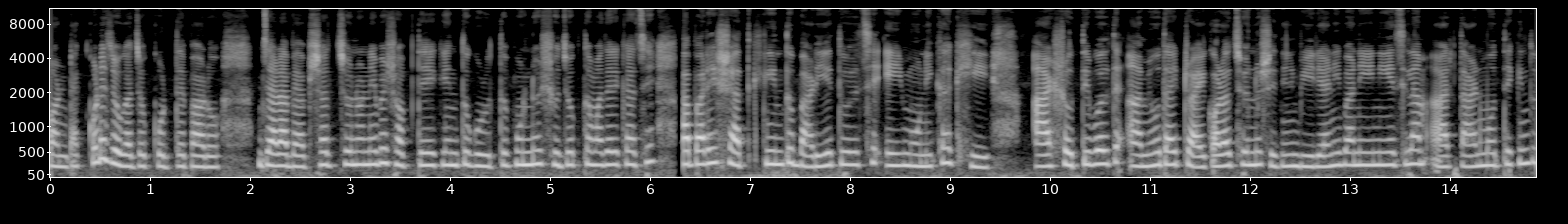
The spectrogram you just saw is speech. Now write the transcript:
কন্ট্যাক্ট করে যোগাযোগ করতে পারো। যারা ব্যবসার জন্য নেবে সব থেকে কিন্তু গুরুত্বপূর্ণ সুযোগ তোমাদের কাছে। খাবারের স্বাদকে কিন্তু বাড়িয়ে তুলছে এই মনিকা ঘি। আর সত্যি বলতে আমিও তাই ট্রাই করার জন্য সেদিন বিরিয়ানি বানিয়ে নিয়েছিলাম আর তার মধ্যে কিন্তু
